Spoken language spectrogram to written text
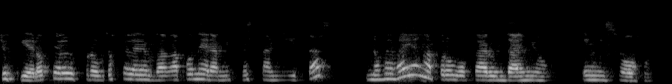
yo quiero que los productos que le van a poner a mis pestañitas no me vayan a provocar un daño en mis ojos.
